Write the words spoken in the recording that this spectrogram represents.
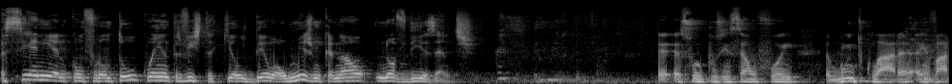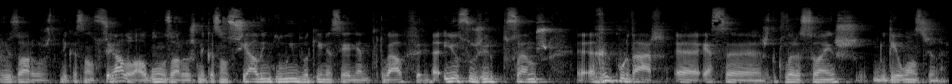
a CNN confrontou-o com a entrevista que ele deu ao mesmo canal nove dias antes. A sua posição foi muito clara em vários órgãos de comunicação social, ou alguns órgãos de comunicação social, incluindo aqui na CNN de Portugal. E eu sugiro que possamos eh, recordar eh, essas declarações do dia 11 de janeiro.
